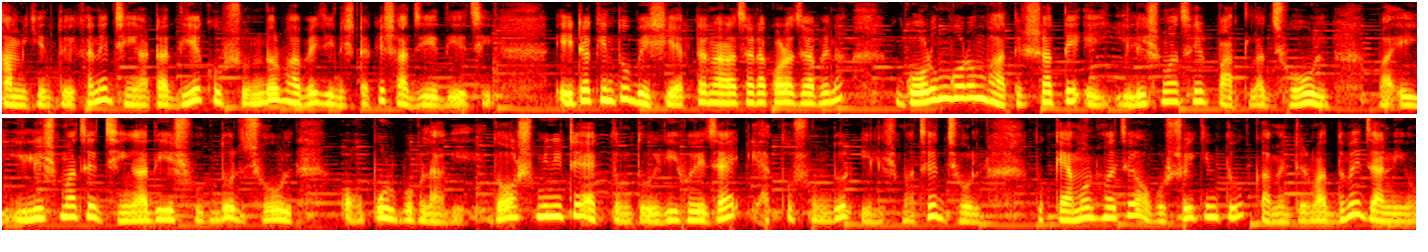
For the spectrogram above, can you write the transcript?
আমি কিন্তু এখানে ঝিঙাটা দিয়ে খুব সুন্দরভাবে জিনিসটাকে সাজিয়ে দিয়েছি। এটা কিন্তু বেশি একটা নাড়াচাড়া করা যাবে না। গরম গরম ভাতের সাথে এই ইলিশ মাছের পাতলা ঝোল বা এই ইলিশ মাছের ঝিঙা দিয়ে সুন্দর ঝোল অপূর্ব লাগে। দশ মিনিটে একদম তৈরি হয়ে যায় এত সুন্দর ইলিশ মাছের ঝোল। তো কেমন হয়েছে অবশ্যই কিন্তু কমেন্টের মাধ্যমে জানিও।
